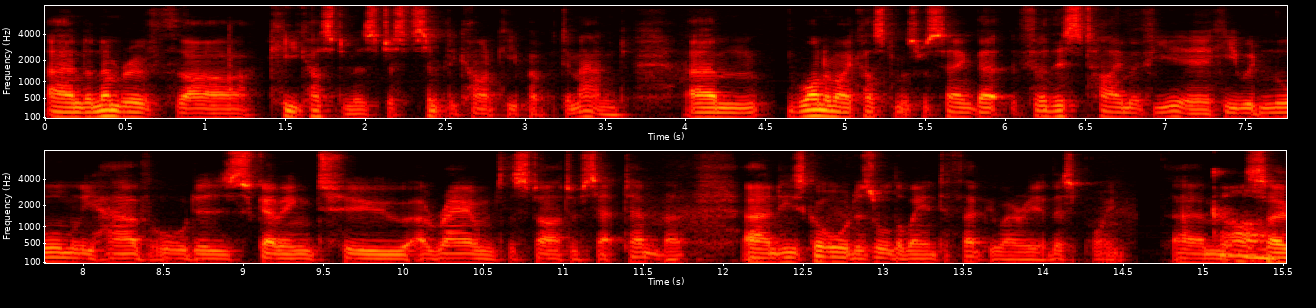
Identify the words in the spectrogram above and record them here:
and a number of our key customers just simply can't keep up with demand. Um, one of my customers was saying that for this time of year, he would normally have orders going to around the start of September, and he's got orders all the way into February at this point. Um, so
